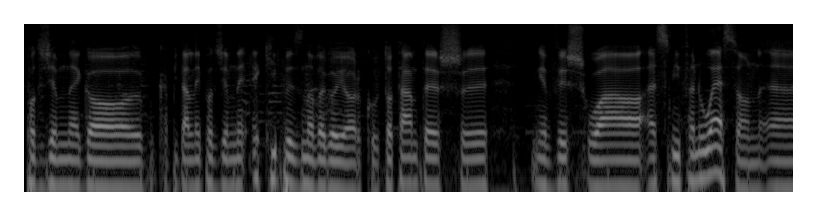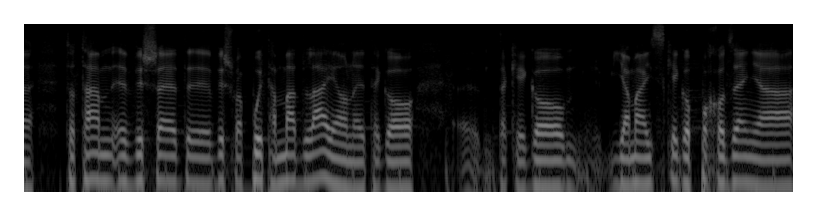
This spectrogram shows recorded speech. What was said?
podziemnego, kapitalnej podziemnej ekipy z Nowego Jorku. To tam też wyszła e, Smith Wesson, e, to tam wyszedł, e, wyszła płyta Mad Lion, tego takiego jamańskiego pochodzenia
